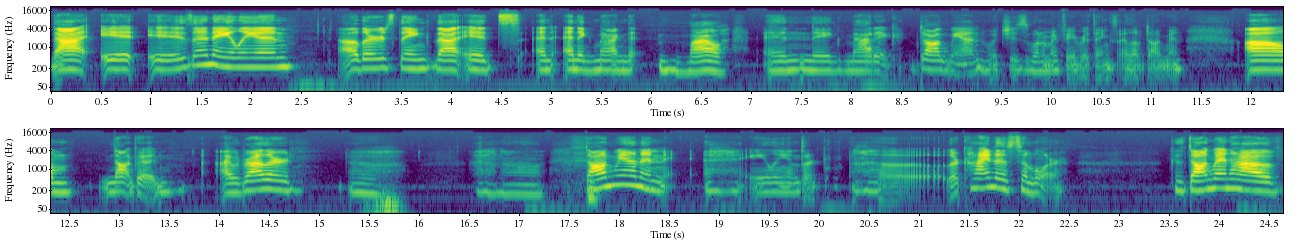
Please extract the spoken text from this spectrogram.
that it is an alien. Others think that it's an enigmatic, wow, enigmatic dogman, which is one of my favorite things. I love dogman. Um, not good. I would rather, ugh, I don't know, dogman and uh, aliens are, uh, they're kind of similar, because dogmen have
